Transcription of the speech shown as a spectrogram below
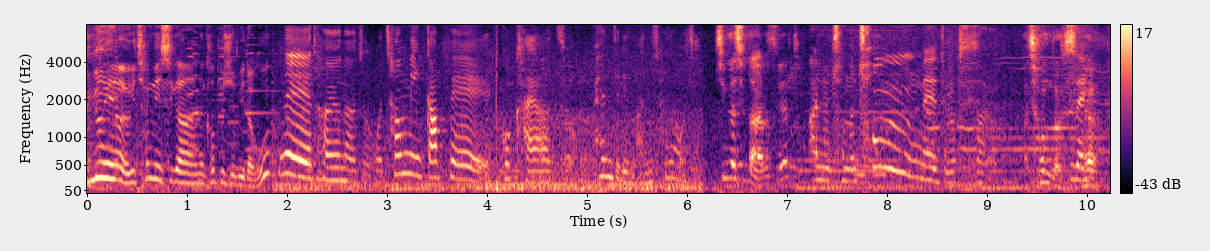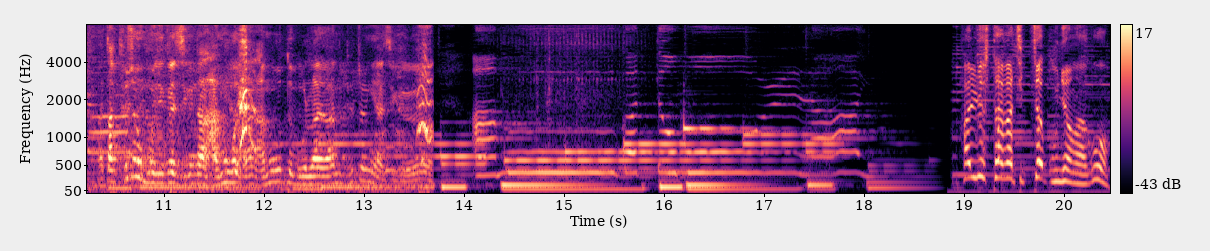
유명해요 여기 창민 씨가 하는 커피숍이라고? 네, 당연하죠. 뭐 창민 카페 꼭 가야죠. 팬들이 많이 찾아오죠. 친가 씨도 알았어요? 아니요, 저는 처음에 들었어요. 아, 처음 들었어요? 네. 아, 딱 표정 보니까 지금 난 아무것도, 난 아무것도 몰라요 하는 표정이야 지금. 아무것도 몰라요. 한류 스타가 직접 운영하고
